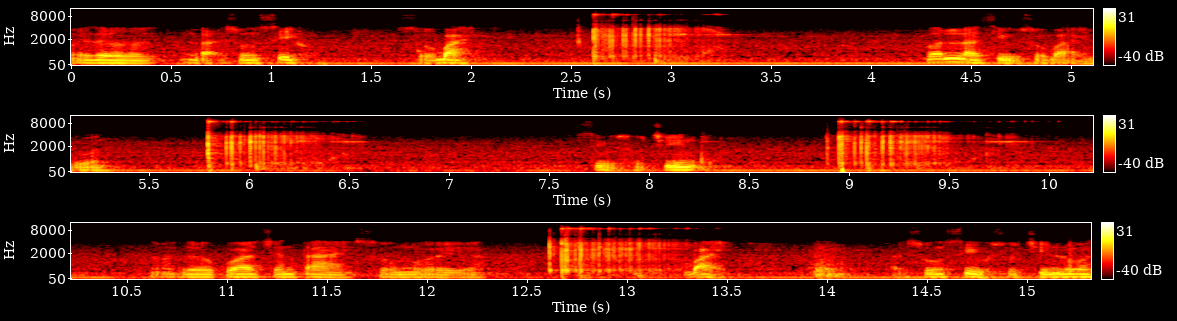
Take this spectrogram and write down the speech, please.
bây giờ lại xuống xỉu số 7 vẫn là xỉu số 7 luôn. Xỉu số 9 Đó, giờ qua chân tài số 17 lại xuống xỉu số 9 luôn.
